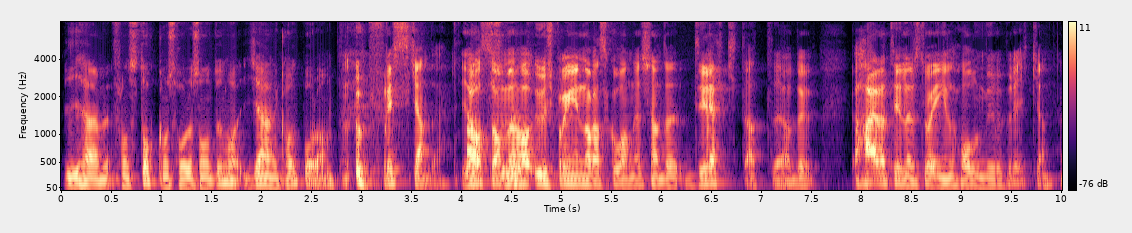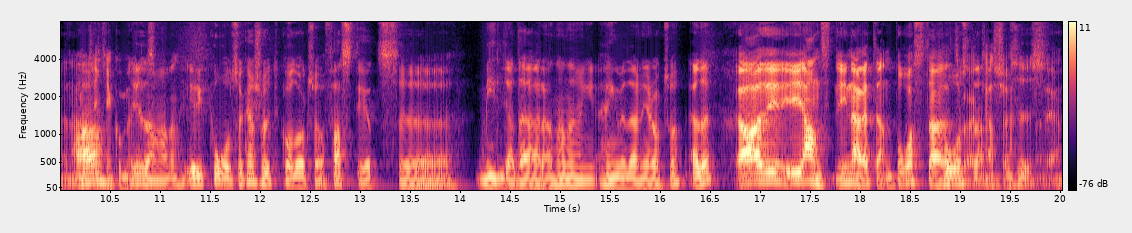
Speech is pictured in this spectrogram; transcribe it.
vi här från Stockholmshorisonten har järnkoll på dem. Uppfriskande. Jag som Absolut. har ursprung i norra Skåne kände direkt att jag blev... Jag hajade till när det stod Ängelholm i rubriken. Den här Ja, artikeln kom ut. man. Erik Paulsson kanske har lite koll också. Fastighetsmiljardären, han hänger, med där nere också, eller? Ja, i, ans- i närheten. Båstad, tror Båstad, jag kanske. precis. Det.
